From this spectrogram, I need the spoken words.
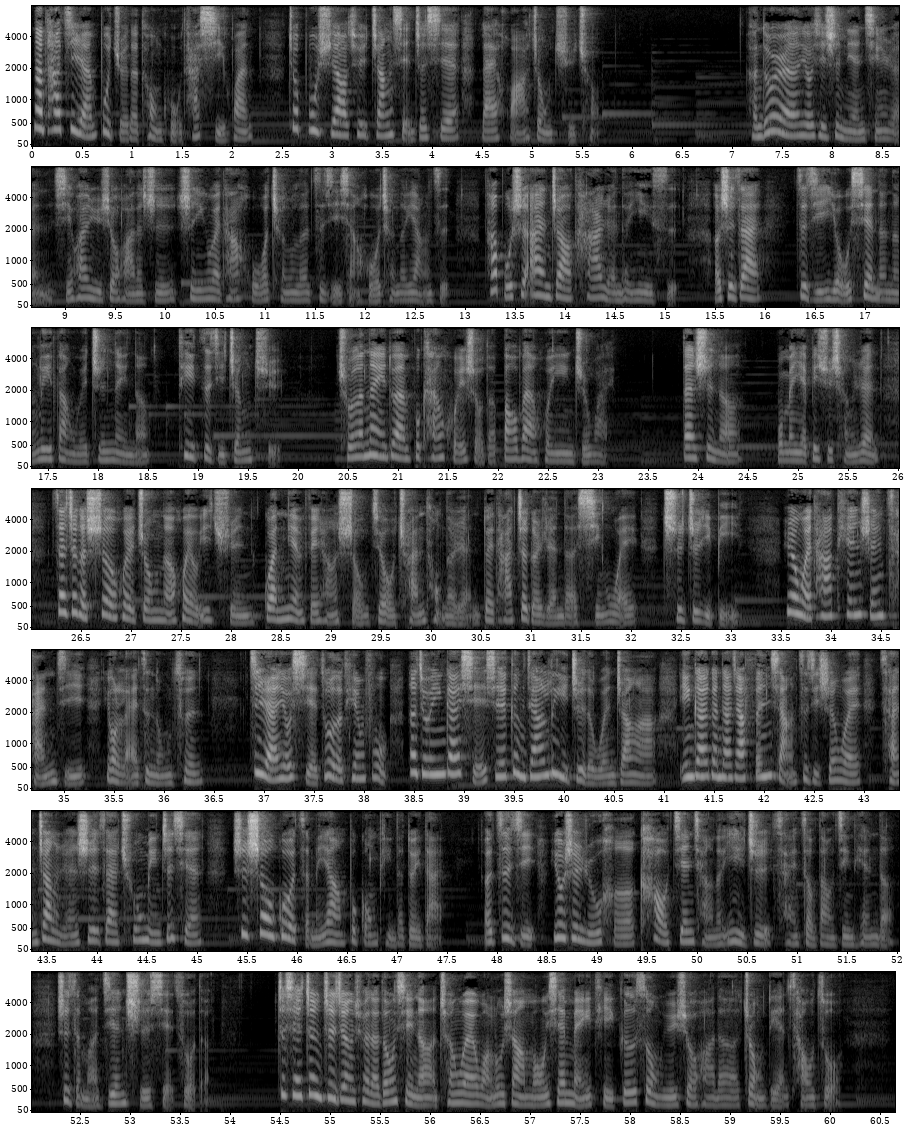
那他既然不觉得痛苦，他喜欢，就不需要去彰显这些来哗众取宠。很多人，尤其是年轻人，喜欢余秀华的诗，是因为他活成了自己想活成的样子。他不是按照他人的意思，而是在自己有限的能力范围之内呢，替自己争取。除了那一段不堪回首的包办婚姻之外，但是呢，我们也必须承认，在这个社会中呢，会有一群观念非常守旧、传统的人，对他这个人的行为嗤之以鼻，认为他天生残疾，又来自农村。既然有写作的天赋，那就应该写一些更加励志的文章啊！应该跟大家分享自己身为残障人士在出名之前是受过怎么样不公平的对待，而自己又是如何靠坚强的意志才走到今天的，是怎么坚持写作的。这些政治正确的东西呢，成为网络上某一些媒体歌颂余秀华的重点操作，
